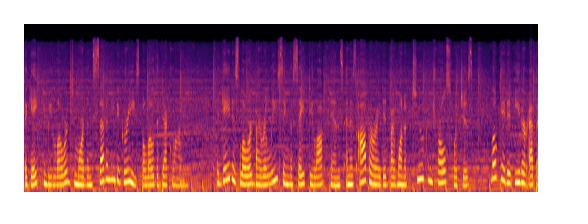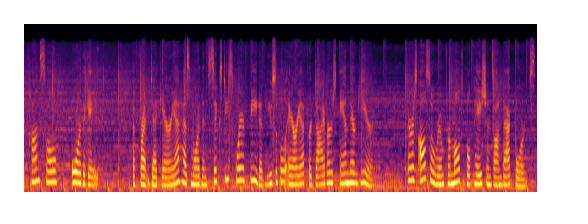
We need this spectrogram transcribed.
The gate can be lowered to more than 70 degrees below the deck line. The gate is lowered by releasing the safety lock pins and is operated by one of two control switches located either at the console or the gate. The front deck area has more than 60 square feet of usable area for divers and their gear. There is also room for multiple patients on backboards.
